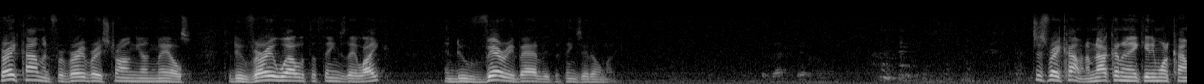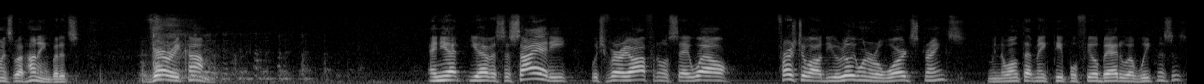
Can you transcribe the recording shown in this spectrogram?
Very common for very, very strong young males to do very well at the things they like and do very badly at the things they don't like. Just very common. I'm not going to make any more comments about hunting, but it's very common. And yet you have a society which very often will say, well, First of all, do you really want to reward strengths? I mean, won't that make people feel bad who have weaknesses?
